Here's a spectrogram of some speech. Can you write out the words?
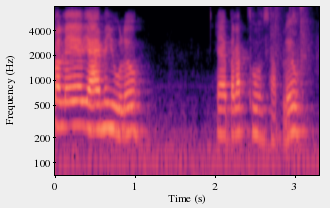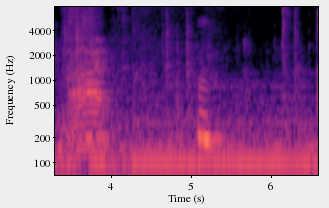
มาเร็วยายมาอยู่เร็วยายไปรับโทรศัพท์เร็ว ถึ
